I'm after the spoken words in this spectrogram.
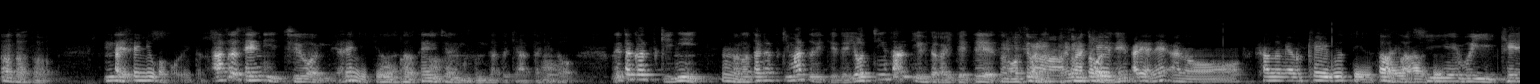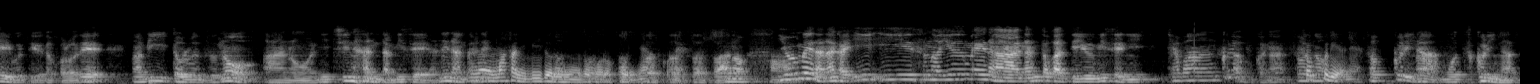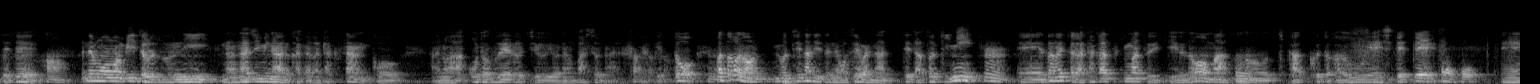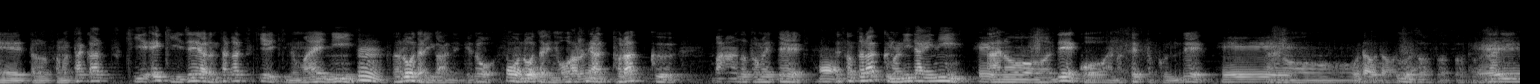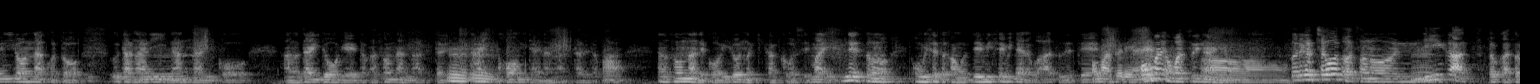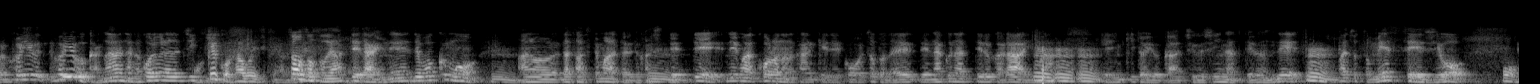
そうそうそう。あれ、川柳学校で行ったの。あ、それ千里中央にやね。千里中央うんそう、千里中央にも住んでた時あったけど。で、高槻に、うん。その高槻祭りっていうで、よっちんさんっていう人がいてて、そのお世話になった、その当時ね。あ。れやね、あのー、三宮の警部っていうそうそう、CAV 経営部っていうところで、まあ、ビートルズの、あの、にちなんだ店やね、なんかね。まさにビートルズのところっぽいね。そうそうそうそう。あのあ、有名な、なんかイ、イギリスの有名な、なんとかっていう店に、キャバンクラブかな。のそっくりやね。そっくりな、もう作りになってて、うでも、まあ、ビートルズにな馴染みのある方がたくさん、こう、あの、あ訪れるっていうような場所なんだけそうどそうそう、まあ、そこの、よっちさん。っていう人にお世話になってた時に、うん。えーその人が高槻祭りっていうのを、まあ、その、企画とか運営してて、ほうほえー、とその高槻駅 JR の高槻駅の前に、うん。ロータリーがあんねんけどそのロータリーに大きなトラックバーンと止めて、う。んでそのトラックの荷台にあのーでこうあのセット組んで、あー。のううんそうそうそうそう。へえ。何いろんなこと歌なりうん。なんなりこうあの大道芸とかそんなんがあったりとか、うんうん。太鼓みたいなのがあったりとか。あ。のそんなんでこういろんな企画をして、まあ、でそのお店とかも出店みたいなのがわーっと出てお祭りやね。ほんまにお祭りなんよ。それがちょうどその2月とかその冬冬かな？なんかこれぐらいの時期。結構寒い時期なんそうそうそうやってたんよね。で僕も、うん。あの出させてもらったりとかしてて、でまあコロナの関係でこうちょっとででなくなってるから今、うんうんうん。延期というか中止になってるんで、うん。まあちょっとメッセージを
